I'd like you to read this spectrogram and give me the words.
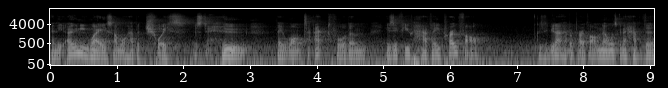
And the only way someone will have a choice as to who they want to act for them is if you have a profile. Because if you don't have a profile, no one's going to have the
